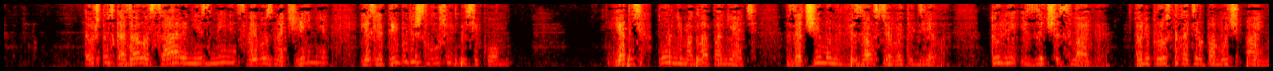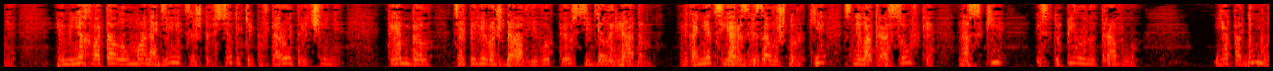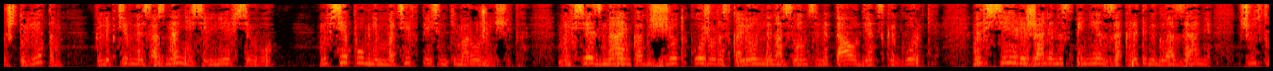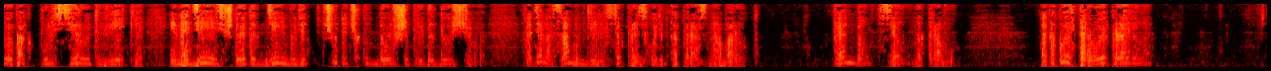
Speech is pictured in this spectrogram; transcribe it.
То, что сказала Сара, не изменит своего значения, если ты будешь слушать босиком. Я до сих пор не могла понять, зачем он ввязался в это дело. То ли из-за тщеславия, то ли просто хотел помочь Анне, и у меня хватало ума надеяться, что все-таки по второй причине. Кэмпбелл терпеливо ждал, его пес сидел рядом. Наконец я развязала шнурки, сняла кроссовки, носки и ступила на траву. Я подумала, что летом коллективное сознание сильнее всего. Мы все помним мотив песенки «Мороженщика». Мы все знаем, как жжет кожу раскаленный на солнце металл детской горки. Мы все лежали на спине с закрытыми глазами, чувствуя, как пульсируют веки, и надеясь, что этот день будет чуточку дольше предыдущего, хотя на самом деле все происходит как раз наоборот. Кэмпбелл сел на траву. А какое второе правило?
